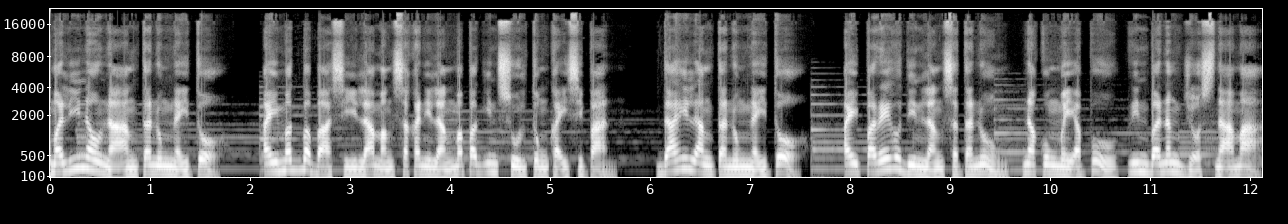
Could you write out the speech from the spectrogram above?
Malinaw na ang tanong na ito, ay magbabasi lamang sa kanilang mapag-insultong kaisipan. Dahil ang tanong na ito, ay pareho din lang sa tanong, na kung may apo, rin ba ng Diyos na Ama?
